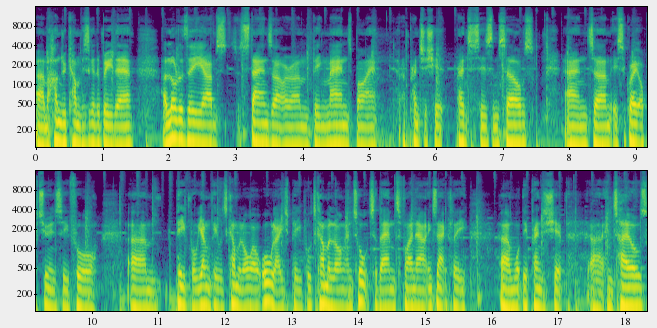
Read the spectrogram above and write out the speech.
um, 100 companies are going to be there. A lot of the um, stands are um, being manned by apprenticeship apprentices themselves, and um, it's a great opportunity for um, people, young people, to come along, or all age people, to come along and talk to them to find out exactly what the apprenticeship uh, entails,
